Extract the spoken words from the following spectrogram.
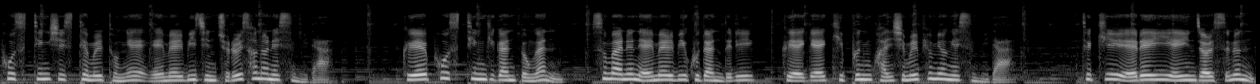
포스팅 시스템을 통해 MLB 진출을 선언했습니다. 그의 포스팅 기간 동안 수많은 MLB 구단들이 그에게 깊은 관심을 표명했습니다. 특히 LA 에인절스는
